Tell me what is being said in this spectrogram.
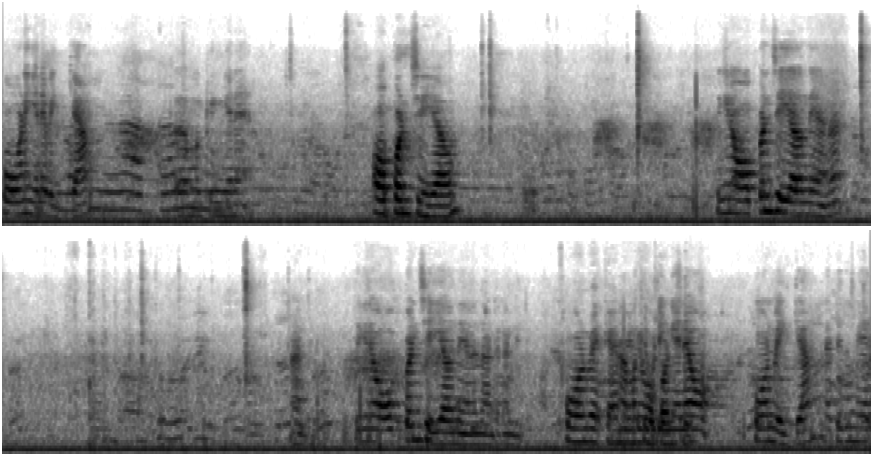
ഫോൺ ഇങ്ങനെ വെക്കാം. നമുക്ക് ഇങ്ങനെ ഓപ്പൺ ചെയ്യാം ഇങ്ങനെ ഓപ്പൺ ചെയ്യാവുന്നതാണ് ഇങ്ങനെ ഓപ്പൺ ചെയ്യാവുന്നതാണ് നാട്ടെ ഫോൺ വെക്കാൻ നമുക്ക് ഇവിടെ ഇങ്ങനെ ഫോൺ വെക്കാം. എന്നിട്ട് ഇത്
